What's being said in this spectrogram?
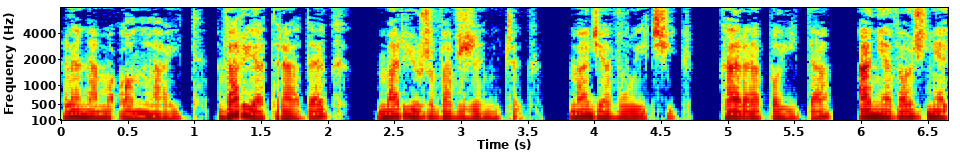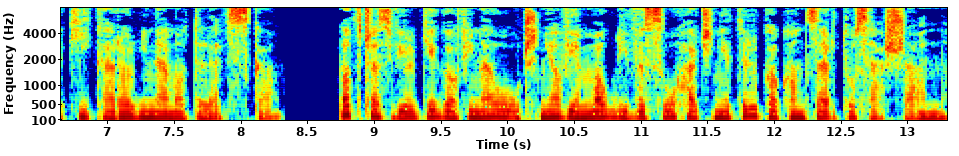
Lena Onlight, Wariat Radek, Mariusz Wawrzyńczyk, Madzia Wójcik, Kara Poita, Ania Woźniak i Karolina Motylewska. Podczas wielkiego finału uczniowie mogli wysłuchać nie tylko koncertu Saszan,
